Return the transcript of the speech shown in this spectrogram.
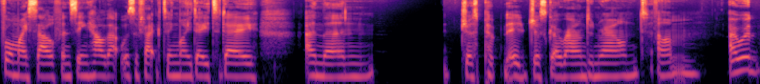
for myself and seeing how that was affecting my day to day. And then just it just go round and round. Um, I would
